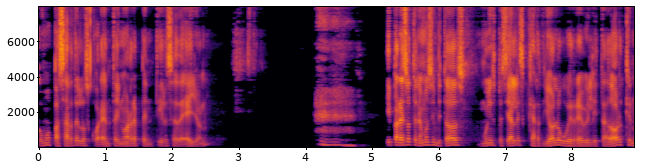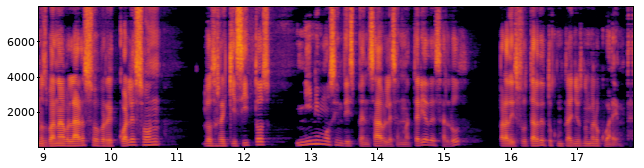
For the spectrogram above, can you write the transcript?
cómo pasar de los 40 y no arrepentirse de ello, ¿no? Y para eso tenemos invitados muy especiales, cardiólogo y rehabilitador, que nos van a hablar sobre cuáles son los requisitos mínimos indispensables en materia de salud para disfrutar de tu cumpleaños número 40.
